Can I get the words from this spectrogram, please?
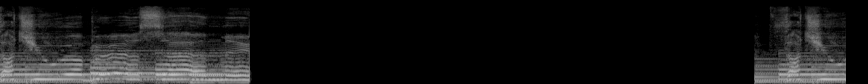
Thought you were beside me. Thought you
